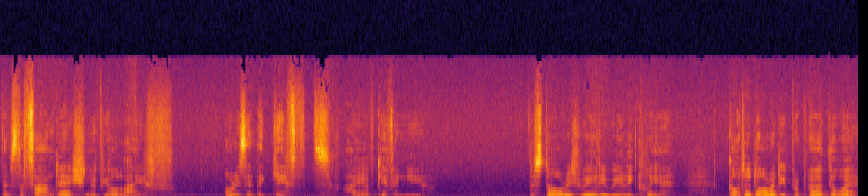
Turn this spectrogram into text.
that's the foundation of your life? Or is it the gifts I have given you? The story is really, really clear. God had already prepared the way.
